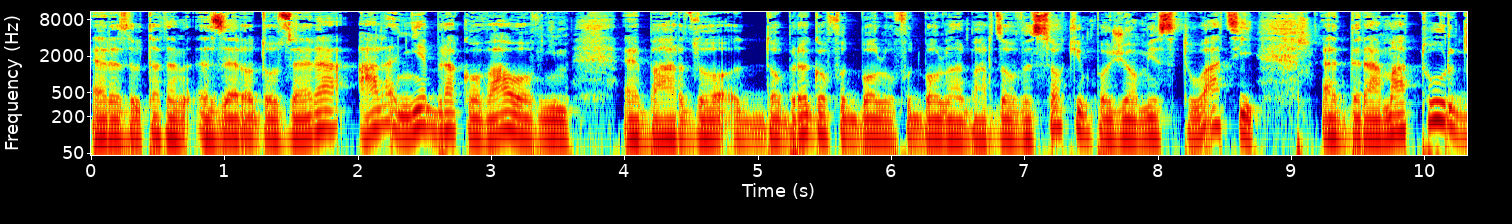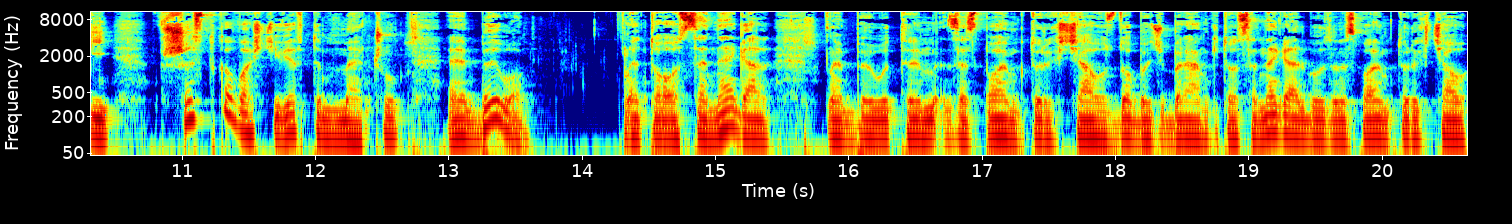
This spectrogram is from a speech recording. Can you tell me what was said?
rezultatem 0 do 0, ale nie brakowało w nim bardzo dobrego futbolu, futbolu na bardzo wysokim poziomie, sytuacji, e, dramaturgii. Wszystko właściwie w tym meczu e, było to Senegal był tym zespołem, który chciał zdobyć bramki. To Senegal był zespołem, który chciał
